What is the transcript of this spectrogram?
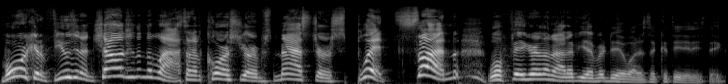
More confusing and challenging than the last. And of course, your master Split son will figure them out if you ever do want us to continue these things.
